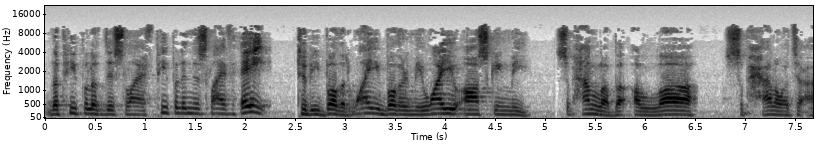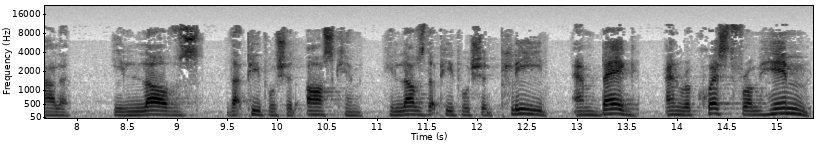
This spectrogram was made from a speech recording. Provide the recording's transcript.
the people of this life. People in this life hate to be bothered. Why are you bothering me? Why are you asking me? Subhanallah. But Allah subhanahu wa ta'ala, He loves that people should ask Him. He loves that people should plead and beg and request from Him.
